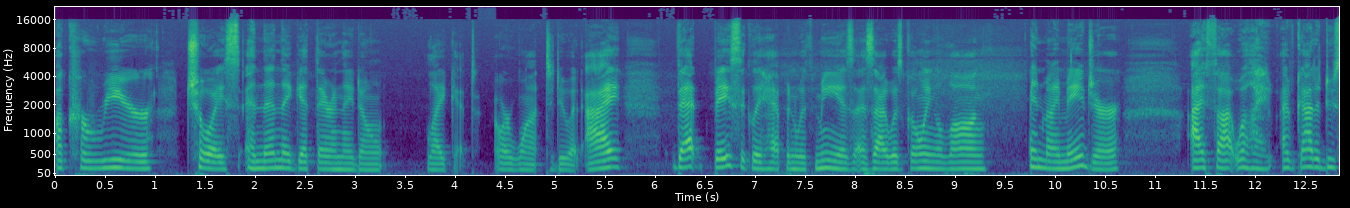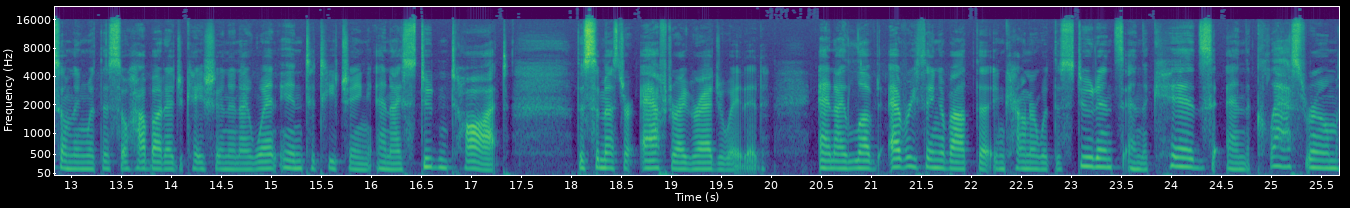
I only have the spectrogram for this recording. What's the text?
a career choice, and then they get there and they don't like it or want to do it. I that basically happened with me as as I was going along in my major. I thought, well, I, I've got to do something with this. So how about education? And I went into teaching and I student taught the semester after I graduated. And I loved everything about the encounter with the students and the kids and the classroom,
